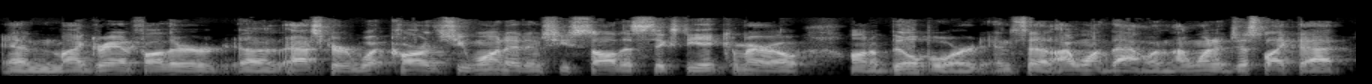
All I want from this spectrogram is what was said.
and my grandfather uh, asked her what car she wanted. And she saw this 68 Camaro on a billboard and said, I want that one. I want it just like that.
